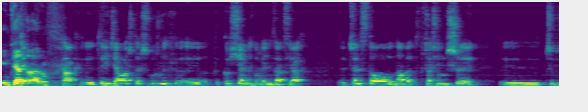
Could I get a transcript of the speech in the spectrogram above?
Inicjatorów. Tak, y, Ty działasz też w różnych y, kościelnych organizacjach, y, często nawet w czasie mszy, y, czy w,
